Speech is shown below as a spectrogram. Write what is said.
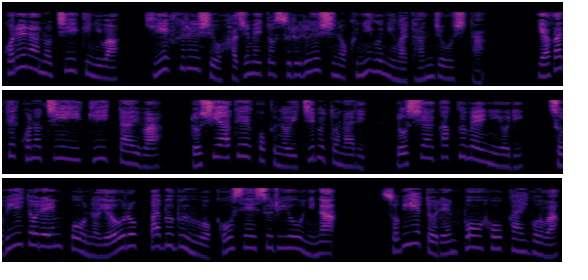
これらの地域には、キエフルーシをはじめとするルーシの国々が誕生した。やがてこの地域一帯は、ロシア帝国の一部となり、ロシア革命により、ソビエト連邦のヨーロッパ部分を構成するようにな、ソビエト連邦崩壊後は、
